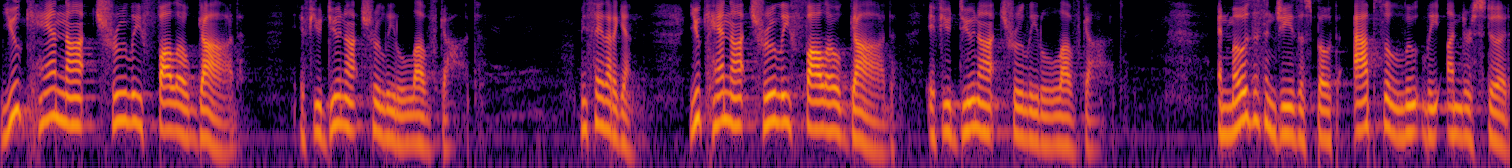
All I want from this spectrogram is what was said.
you cannot truly follow God if you do not truly love God. Me say that again. You cannot truly follow God if you do not truly love God. And Moses and Jesus both absolutely understood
